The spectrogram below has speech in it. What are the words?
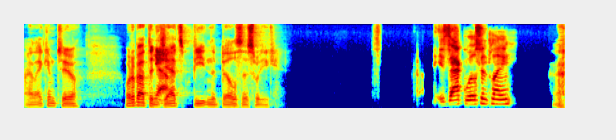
I like him too. What about the yeah. Jets beating the Bills this week? Is Zach Wilson playing? yeah.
